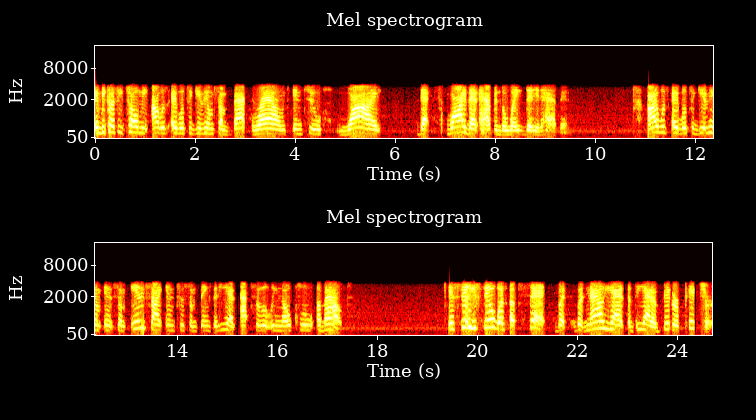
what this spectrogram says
And because he told me, I was able to give him some background into why that why that happened the way that it happened. I was able to give him in, some insight into some things that he had absolutely no clue about. It still he still was upset, but but now he had he had a bigger picture.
